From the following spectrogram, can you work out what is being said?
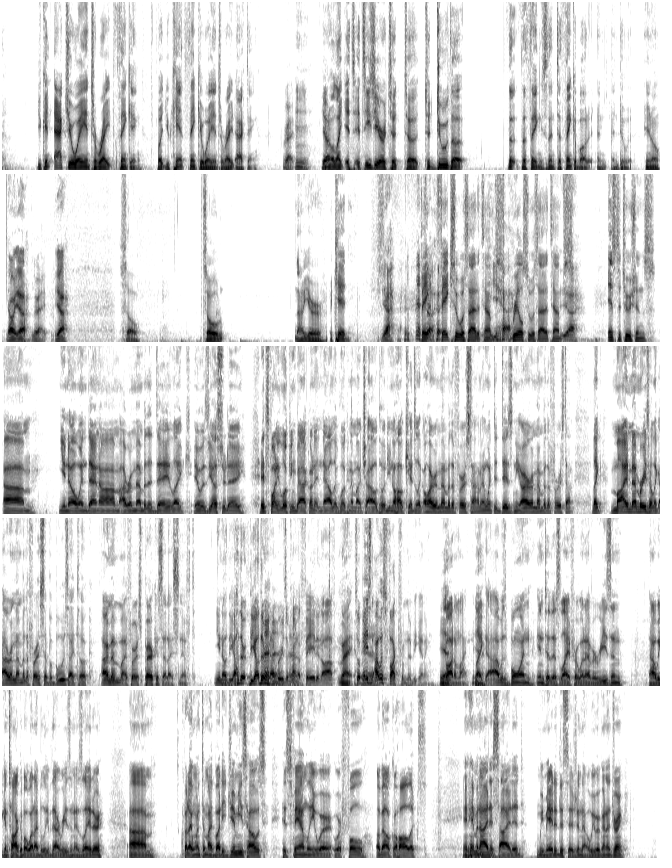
You can act your way into right thinking, but you can't think your way into right acting. Right. You Yep. know, like it's it's easier to to to do the the the things than to think about it and and do it. You know, Oh yeah, Right. yeah. so so now you're a kid. Yeah, Fake fake suicide attempts, Yeah. real suicide attempts, yeah. institutions. Um, you know, and then um, I remember the day like it was yesterday. It's funny looking back on it now, like looking at my childhood. You know how kids are like, "Oh, I remember the first time I went to Disney." Or, I remember the first time. Like my memories are like, I remember the first sip of booze I took. I remember my first Percocet I sniffed. You know, the other the other memories are kind of faded off. Right. So basically, I was fucked from the beginning. Yeah. Bottom line, Yeah. like I was born into this life for whatever reason. Uh, we can talk about what I believe that reason is later. Um, but I went to my buddy Jimmy's house. His family were, were full of alcoholics. And him and I decided, we made a decision that we were going to drink.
